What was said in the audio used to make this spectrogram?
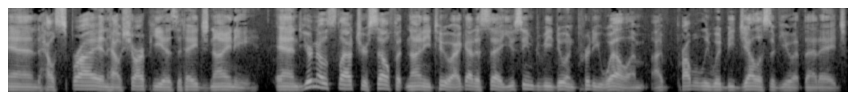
and how spry and how sharp he is at age 90. And you're no slouch yourself at 92. I got to say, you seem to be doing pretty well. I'm, I probably would be jealous of you at that age.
